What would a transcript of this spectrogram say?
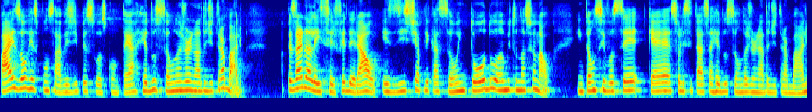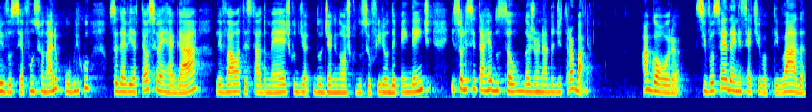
pais ou responsáveis de pessoas com TEA redução na jornada de trabalho. Apesar da lei ser federal, existe aplicação em todo o âmbito nacional. Então, se você quer solicitar essa redução da jornada de trabalho e você é funcionário público, você deve ir até o seu RH, levar o atestado médico do diagnóstico do seu filho ou dependente e solicitar a redução da jornada de trabalho. Agora, se você é da iniciativa privada,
